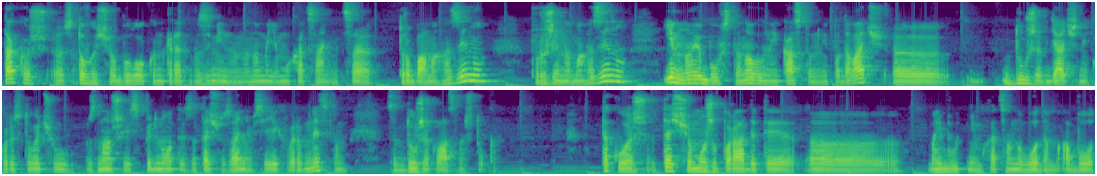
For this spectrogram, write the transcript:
Також е, з того, що було конкретно змінено на моєму хацані, це труба магазину, пружина магазину, і мною був встановлений кастомний подавач. Е, Дуже вдячний користувачу з нашої спільноти за те, що зайнявся їх виробництвом. Це дуже класна штука. Також те, що можу порадити е, майбутнім хацановодам або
